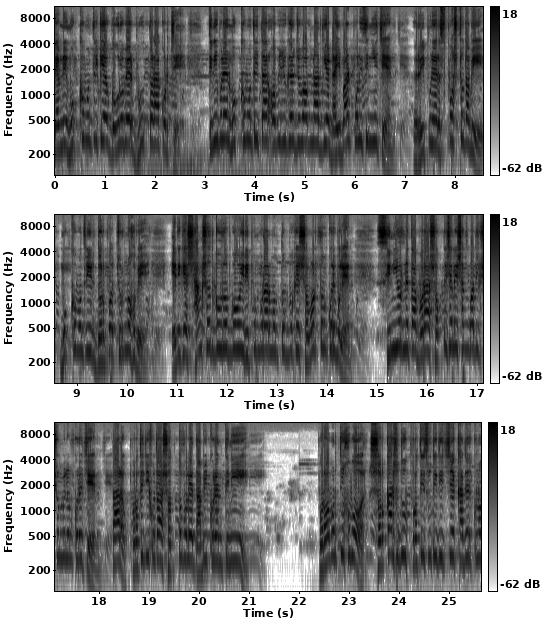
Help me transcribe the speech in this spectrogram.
তেমনি মুখ্যমন্ত্রীকেও গৌরবের ভূত করছে। তিনি বলেন, মুখ্যমন্ত্রী তার অভিযোগের জবাব না দিয়ে ডাইভার্ট পলিসি নিয়েছেন। রিপুনের স্পষ্ট দাবি, মুখ্যমন্ত্রীর দর্প চূর্ণ হবে। এদিকে সাংসদ গৌরব গগৈ রিপুন বোরার মন্তব্যকে সমর্থন করে বলেন, সিনিয়র নেতা বোরা শক্তিশালী সাংবাদিক সম্মেলন করেছেন। তার প্রতিটি কথা সত্য বলে দাবি করেন তিনি। পরবর্তী খবর, সরকার শুধু প্রতিশ্রুতি দিচ্ছে কাজের কোনো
